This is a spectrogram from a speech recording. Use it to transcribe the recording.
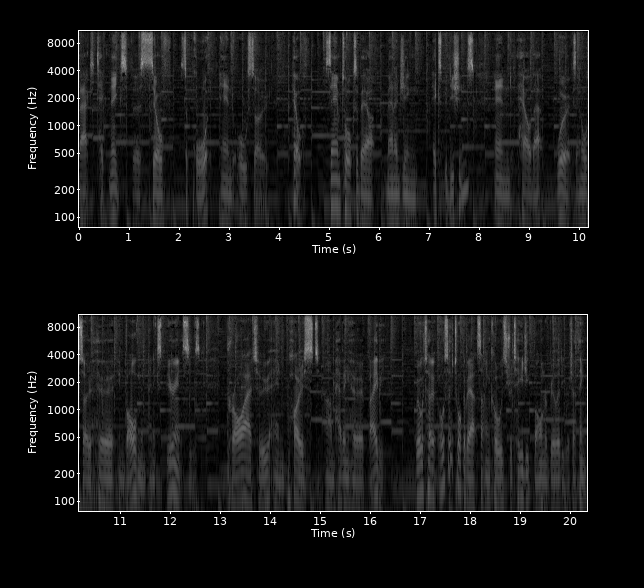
backed techniques for self support and also health. Sam talks about managing expeditions and how that works, and also her involvement and experiences prior to and post um, having her baby. We also, also talk about something called strategic vulnerability, which I think,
